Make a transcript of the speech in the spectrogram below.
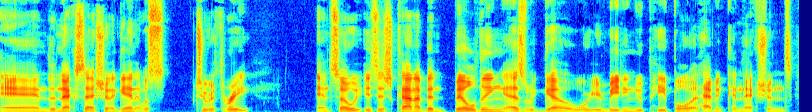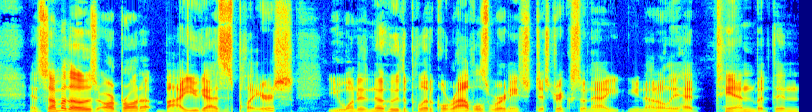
And the next session, again, it was two or three. And so it's just kind of been building as we go, where you're meeting new people and having connections. And some of those are brought up by you guys as players. You wanted to know who the political rivals were in each district. So now you, not only had 10, but then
